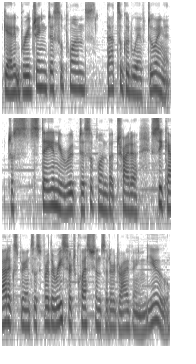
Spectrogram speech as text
getting bridging disciplines, that's a good way of doing it. Just stay in your root discipline, but try to seek out experiences for the research questions that are driving you.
